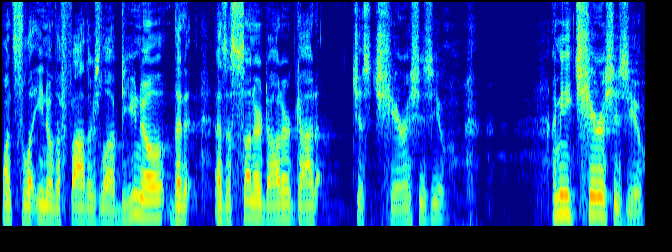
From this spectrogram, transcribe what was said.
wants to let you know the Father's love. Do you know that as a son or daughter, God just cherishes you? I mean, He cherishes you,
